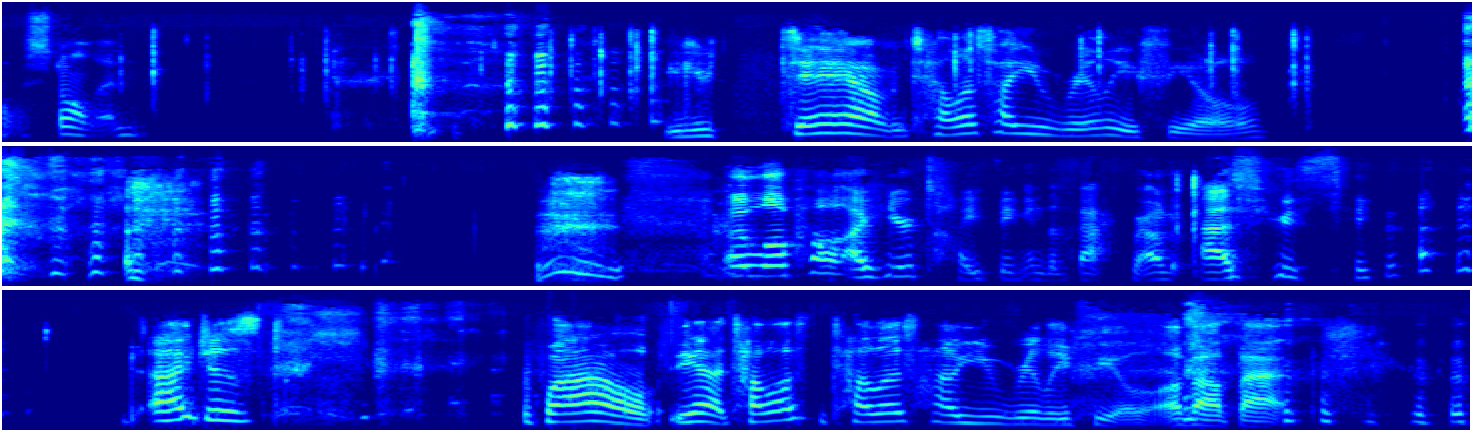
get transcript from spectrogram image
it was stolen. you damn, tell us how you really feel. I love how I hear typing in the background as you say that. I just Wow. Yeah, tell us tell us how you really feel about that.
